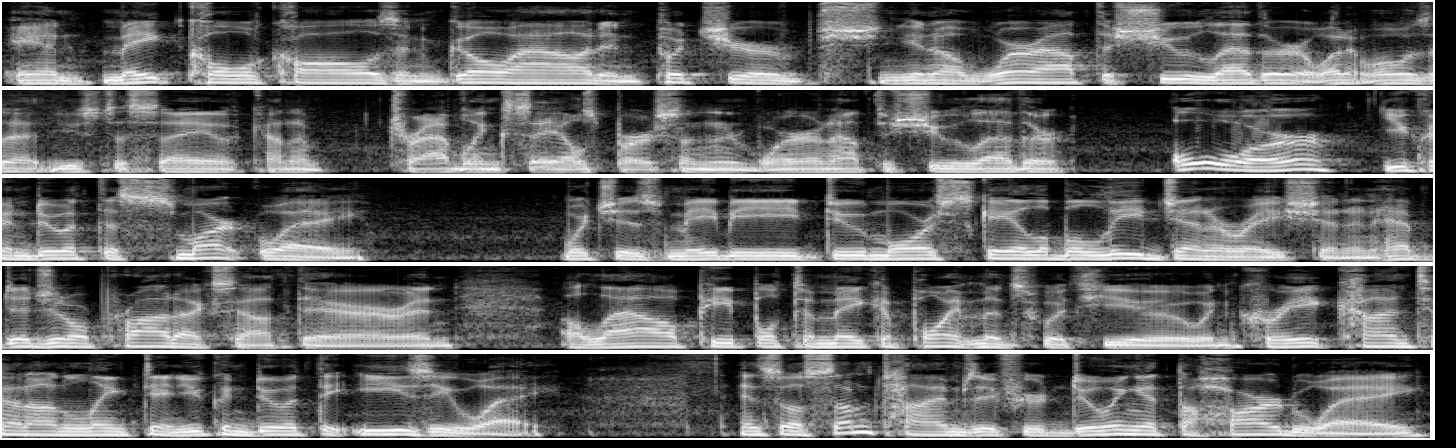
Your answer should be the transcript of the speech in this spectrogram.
and make cold calls and go out and put your you know wear out the shoe leather or what what was that used to say a kind of traveling salesperson and wearing out the shoe leather or you can do it the smart way which is maybe do more scalable lead generation and have digital products out there and allow people to make appointments with you and create content on LinkedIn. You can do it the easy way. And so sometimes if you're doing it the hard way,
